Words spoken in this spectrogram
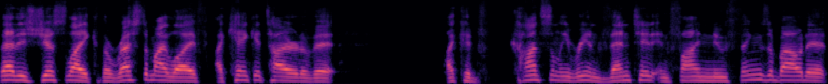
that is just like the rest of my life? I can't get tired of it. I could constantly reinvent it and find new things about it.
